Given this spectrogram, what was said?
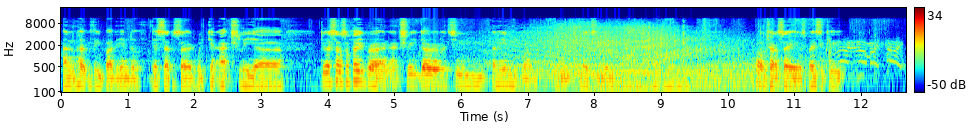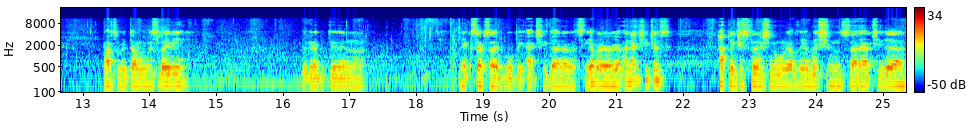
And hopefully by the end of this episode we can actually uh, do ourselves a favour and actually go over to an inn, well, near to the inn. What I'm trying to say is basically, after we're done with this lady, we're going to be doing, next episode we'll be actually going over to the other area and actually just happily just finishing all the other missions that are actually there.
